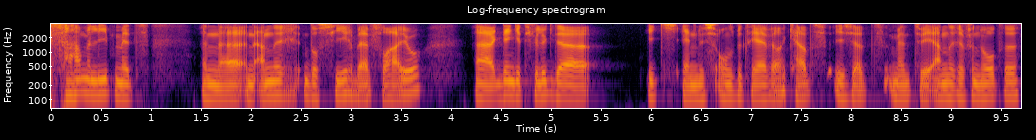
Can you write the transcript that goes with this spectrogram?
samenliep met een, een ander dossier bij Flyo. ik denk het geluk dat ik en dus ons bedrijf eigenlijk had, is dat mijn twee andere venoten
